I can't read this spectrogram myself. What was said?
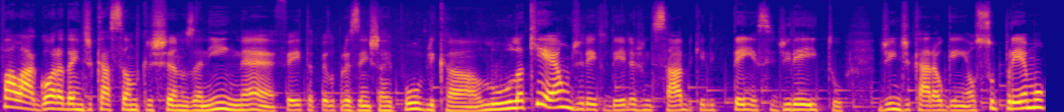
Falar agora da indicação do Cristiano Zanin, né, feita pelo presidente da República, Lula, que é um direito dele, a gente sabe que ele tem esse direito de indicar alguém ao Supremo,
